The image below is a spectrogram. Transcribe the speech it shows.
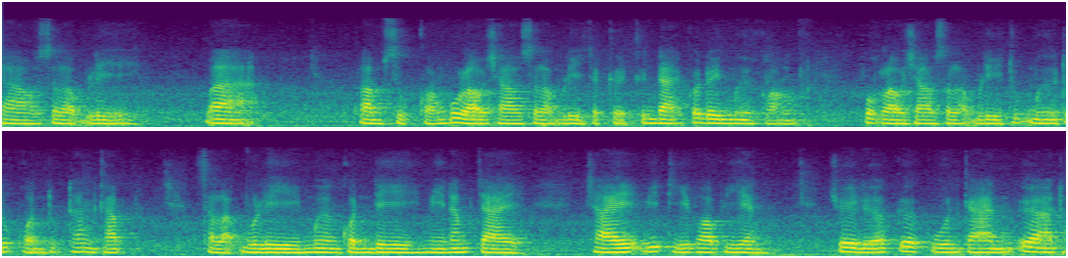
ชาวสระบุรี ว่าความสุขของพวกเราชาวสระบุรีจะเกิดขึ้นได้ ก็โดยมือของพวกเราชาวสระบุรีทุกมือทุกคนทุกท่านครับ สระบุรีเมืองคนดี มีน้ำใจ ใช้วิถีพอเพียง ช่วยเหลือเกื้อกูลกันเอื้ออาท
